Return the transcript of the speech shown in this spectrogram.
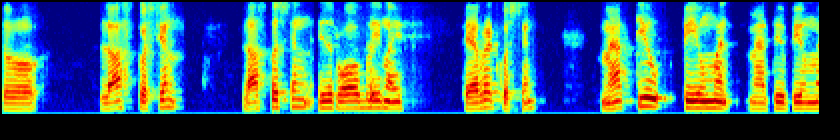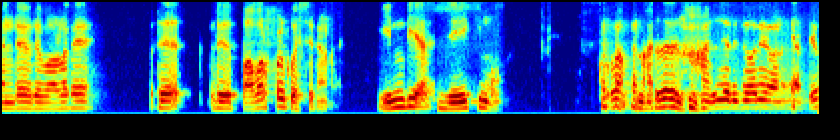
so last question last question is probably my favourite question Mathew P Oommen Mathew P ഉമ്മന്റെ ഒരു വളരെ ഒരു ഒരു പവർഫുൾ ക്വസ്റ്റ്യൻ ആണ്. ഇന്ത്യ ജയിക്കുമോ? നല്ലൊരു നല്ലൊരു ചോദ്യമാണ് മാത്യു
